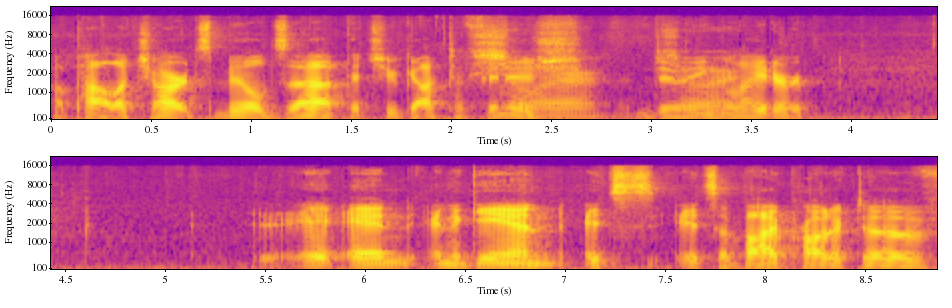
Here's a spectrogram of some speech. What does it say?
a pile of charts builds up that you've got to finish Sure, doing sure. later. And and again, it's it's a byproduct of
